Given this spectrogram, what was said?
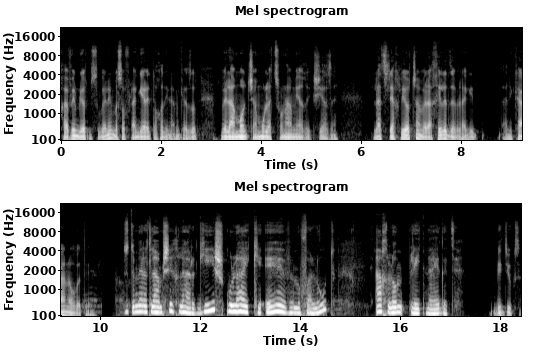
חייבים להיות מסוגלים בסוף להגיע לתוך הדינמיקה הזאת ולעמוד שם מול הצונאמי הרגשי הזה. להצליח להיות שם ולהכיל את זה ולהגיד, אני כאן, אהובתי. זאת אומרת, להמשיך להרגיש אולי כאב ומופעלות, אך לא להתנהג את זה. בדיוק זה.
